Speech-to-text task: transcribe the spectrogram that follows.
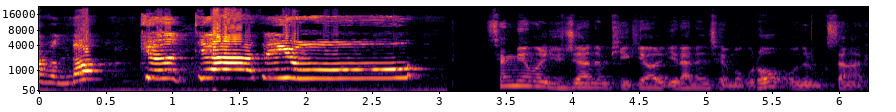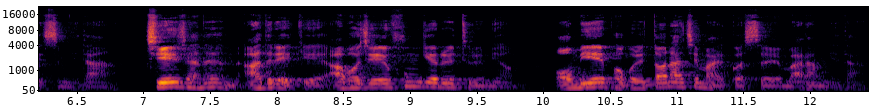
여러분도 큐티하세요. 생명을 유지하는 비결이라는 제목으로 오늘 묵상하겠습니다. 지혜자는 아들에게 아버지의 훈계를 들으며 어미의 법을 떠나지 말 것을 말합니다.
